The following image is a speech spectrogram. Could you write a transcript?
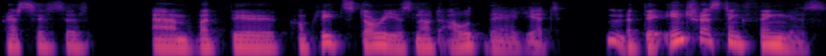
practices, um, but the complete story is not out there yet. Hmm. But the interesting thing is,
